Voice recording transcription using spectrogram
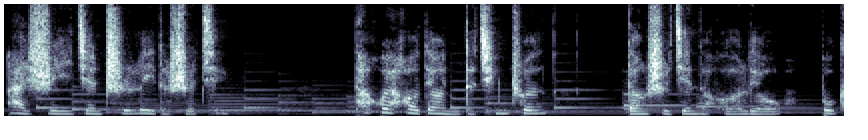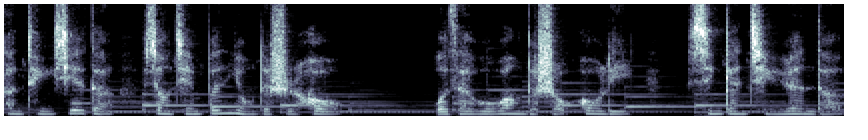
爱是一件吃力的事情，它会耗掉你的青春。当时间的河流不肯停歇地向前奔涌的时候，我在无望的守候里，心甘情愿地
